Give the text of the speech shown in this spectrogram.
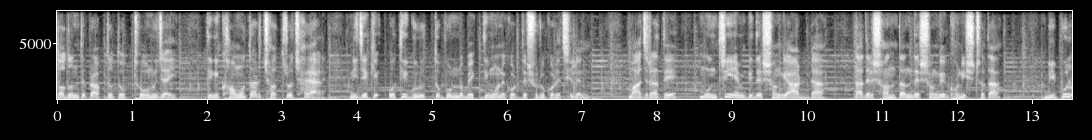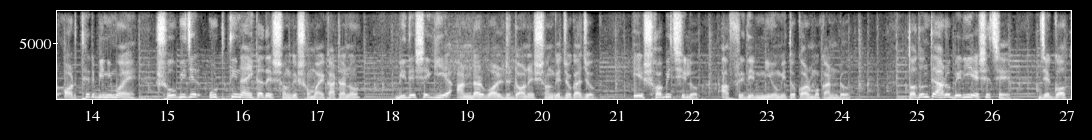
তদন্তে প্রাপ্ত তথ্য অনুযায়ী, তিনি ক্ষমতার ছত্রছায়ার নিজেকে অতি গুরুত্বপূর্ণ ব্যক্তি মনে করতে শুরু করেছিলেন। মাঝরাতে মন্ত্রী এমপিদের সঙ্গে আড্ডা, তাদের সন্তানদের সঙ্গে ঘনিষ্ঠতা, বিপুল অর্থের বিনিময়ে সৌবিজের উঠতি নায়িকাদের সঙ্গে সময় কাটানো, বিদেশে গিয়ে আন্ডারওয়ার্ল্ড ডনের সঙ্গে যোগাযোগ, এ সবই ছিল আফ্রিদির নিয়মিত কর্মকাণ্ড। তদন্তে আরও বেরিয়ে এসেছে যে গত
